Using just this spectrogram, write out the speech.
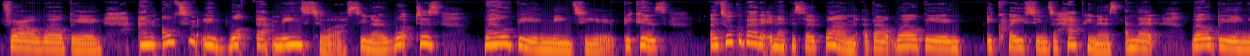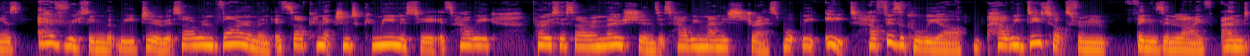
for our well being, and ultimately what that means to us. You know, what does well being mean to you? Because I talk about it in episode one about well being equating to happiness and that well-being is everything that we do it's our environment it's our connection to community it's how we process our emotions it's how we manage stress what we eat how physical we are how we detox from things in life and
